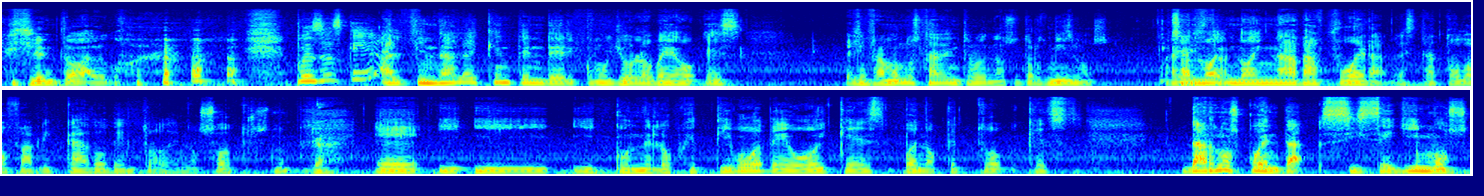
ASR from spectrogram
siento algo. Pues es que al final hay que entender, y como yo lo veo, es el inframundo está dentro de nosotros mismos. O sea, no hay, no hay nada afuera, está todo fabricado dentro de nosotros, ¿no? Ya. Eh, y, y- y con el objetivo de hoy, que es, bueno, que, to- que es darnos cuenta si seguimos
